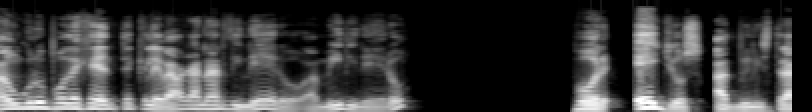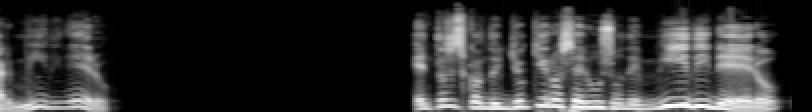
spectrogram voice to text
a un grupo de gente que le va a ganar dinero, a mi dinero, por ellos administrar mi dinero. Entonces, cuando yo quiero hacer uso de mi dinero,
